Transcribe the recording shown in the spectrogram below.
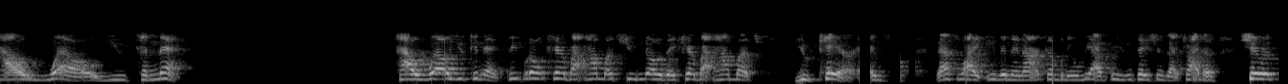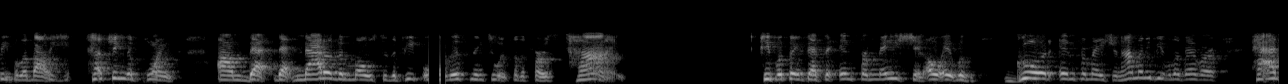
how well you connect. How well you connect. People don't care about how much you know, they care about how much you care. And so that's why even in our company, we have presentations, I try to share with people about touching the points um, that, that matter the most to the people listening to it for the first time. People think that the information, oh, it was good information. How many people have ever had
